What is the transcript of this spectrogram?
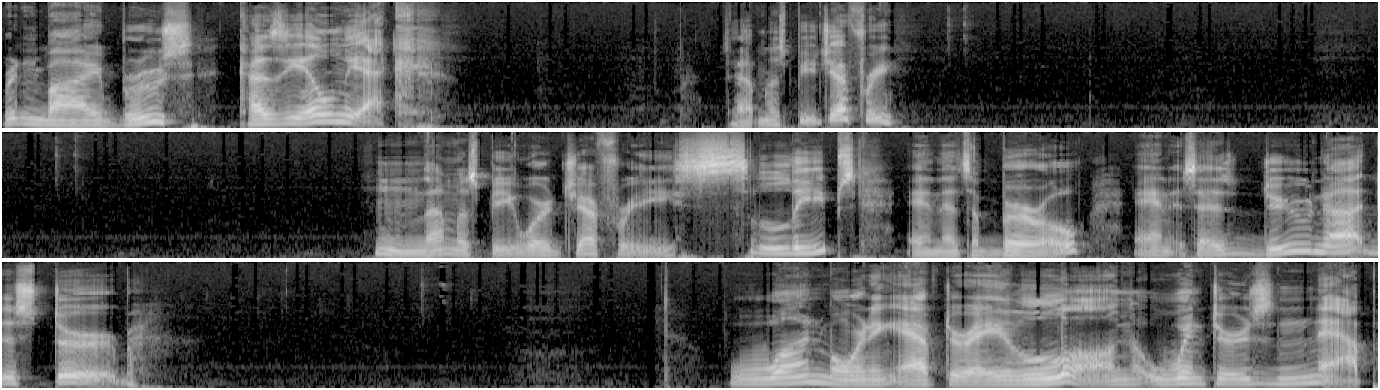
written by Bruce Koscielniak. That must be Geoffrey. Hmm, that must be where Geoffrey sleeps, and that's a burrow, and it says, Do not disturb. One morning after a long winter's nap,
